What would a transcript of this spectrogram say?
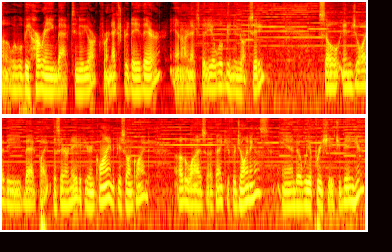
Uh, we will be hurrying back to New York for an extra day there, and our next video will be New York City. So enjoy the bagpipe, the serenade, if you're inclined, if you're so inclined. Otherwise, uh, thank you for joining us, and uh, we appreciate you being here.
